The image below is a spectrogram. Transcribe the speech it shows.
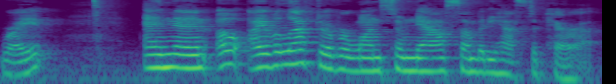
right? And then, oh, I have a leftover one, so now somebody has to pair up.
